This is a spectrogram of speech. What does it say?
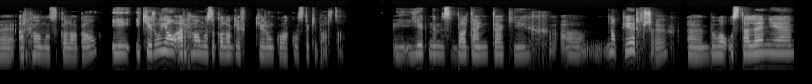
e, archeomuzykologom i, i kierują archeomuzykologię w kierunku akustyki bardzo. Jednym z badań takich, no pierwszych, e, było ustalenie,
